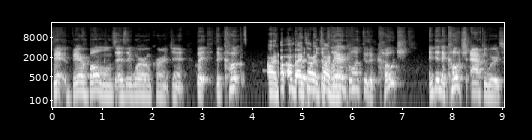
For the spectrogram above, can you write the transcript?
bare, bare bones as they were on current gen. But the coach, All right, I- I'm back. but, sorry, but the sorry for player that. going through the coach, and then the coach afterwards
